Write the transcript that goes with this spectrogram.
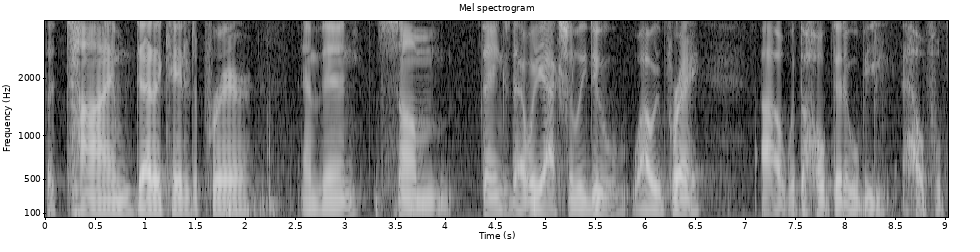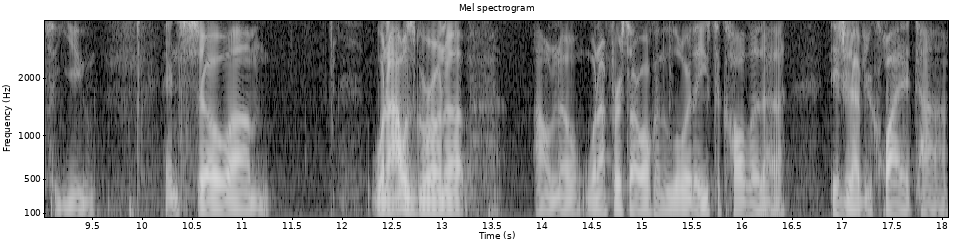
the time dedicated to prayer, and then some things that we actually do while we pray, uh, with the hope that it will be helpful to you. And so, um, when I was growing up, I don't know, when I first started walking with the Lord, they used to call it, uh, "Did you have your quiet time?"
